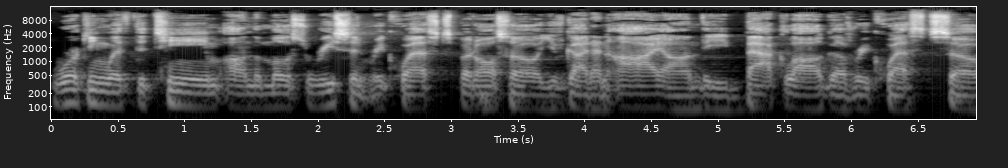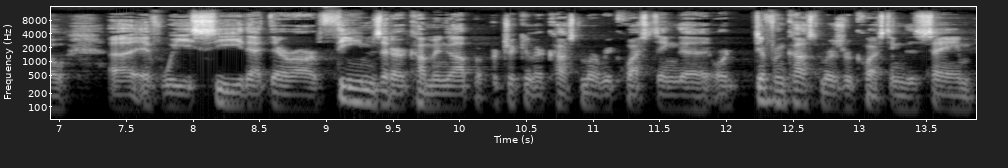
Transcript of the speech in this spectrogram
working with the team on the most recent requests, but also you've got an eye on the backlog of requests. So uh, if we see that there are themes that are coming up, a particular customer requesting the, or different customers requesting the same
